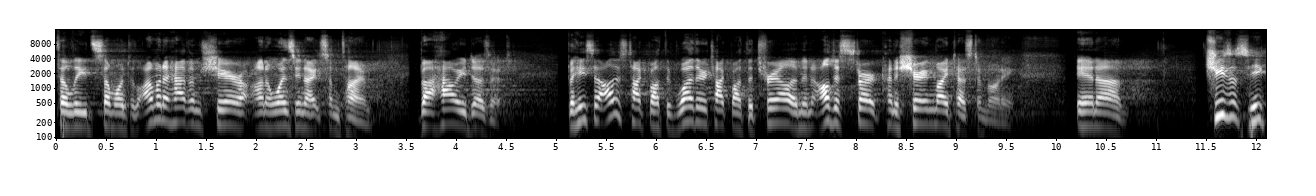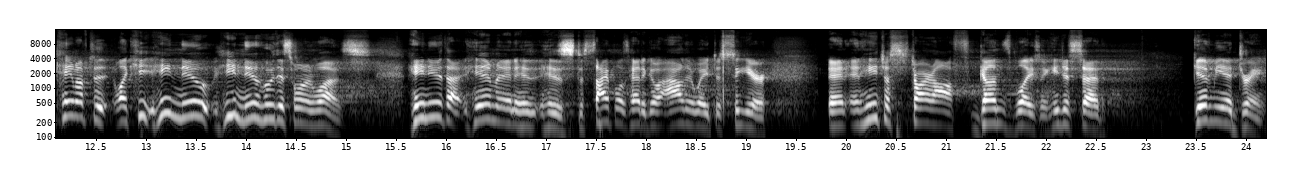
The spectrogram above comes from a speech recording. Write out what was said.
to lead someone to. I'm going to have him share on a Wednesday night sometime about how he does it. But he said, I'll just talk about the weather, talk about the trail, and then I'll just start kind of sharing my testimony. And um, Jesus, he came up to, like, he, he, knew, he knew who this woman was. He knew that him and his, his disciples had to go out of their way to see her. And, and he just started off guns blazing. He just said, Give me a drink.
